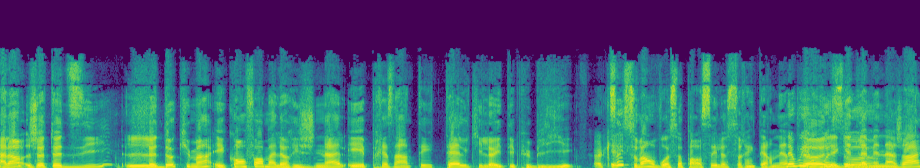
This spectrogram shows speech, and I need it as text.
Alors, je te dis, le document est conforme à l'original et est présenté tel qu'il a été publié. OK. Tu sais, souvent, on voit ça passer là, sur Internet, Mais oui, là, le guide ça. de la ménagère.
